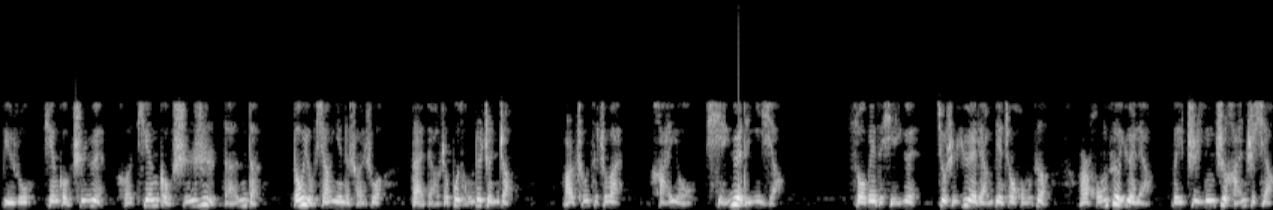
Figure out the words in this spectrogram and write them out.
比如天狗吃月。”和天狗食日等等，都有相应的传说，代表着不同的征兆。而除此之外，还有血月的异象。所谓的血月，就是月亮变成红色，而红色月亮为至阴至寒之象，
